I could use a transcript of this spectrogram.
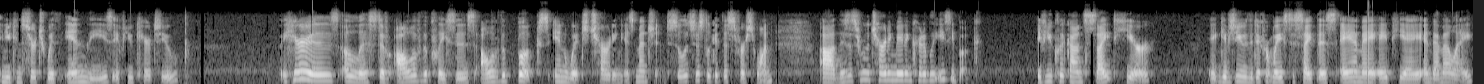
and you can search within these if you care to. But here is a list of all of the places, all of the books in which charting is mentioned. So let's just look at this first one. Uh, this is from the Charting Made Incredibly Easy book. If you click on Cite here, it gives you the different ways to cite this, AMA, APA, and MLA.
